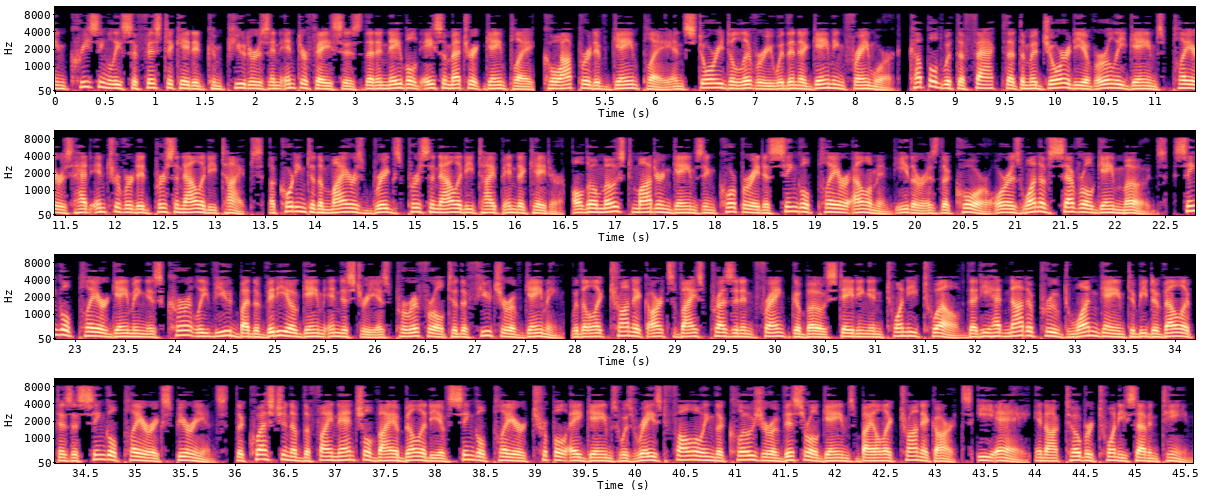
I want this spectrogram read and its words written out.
increasingly sophisticated computers and interfaces that enabled asymmetric gameplay, cooperative gameplay and story delivery within a gaming framework, coupled with the fact that the majority of early games players had introverted personality types according to the Myers-Briggs Personality Type Indicator, although most modern games incorporate a single-player element either as the core or as one of several game modes. Single-player gaming is currently viewed by the video game industry is peripheral to the future of gaming, with Electronic Arts Vice President Frank Gibeau stating in 2012 that he had not approved one game to be developed as a single-player experience. The question of the financial viability of single-player AAA games was raised following the closure of Visceral Games by Electronic Arts in October 2017.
